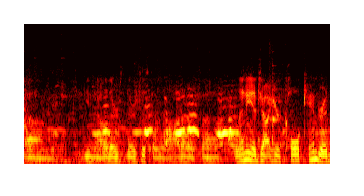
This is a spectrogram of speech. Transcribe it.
Um, you know, there's there's just a lot of uh, lineage out here. Cole Kindred,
